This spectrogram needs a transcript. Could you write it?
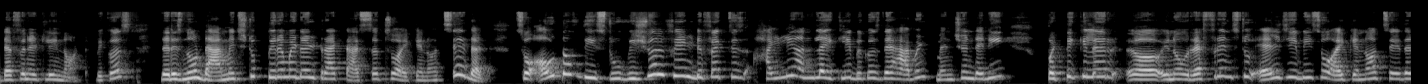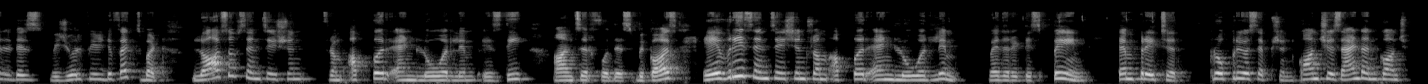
Definitely not because there is no damage to pyramidal tract as such. So I cannot say that. So out of these two, visual field defects is highly unlikely because they haven't mentioned any particular, uh, you know, reference to LGB. So I cannot say that it is visual field defects, but loss of sensation from upper and lower limb is the answer for this because every sensation from upper and lower limb, whether it is pain, temperature, proprioception, conscious and unconscious.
